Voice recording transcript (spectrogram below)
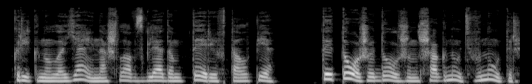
— крикнула я и нашла взглядом Терри в толпе. «Ты тоже должен шагнуть внутрь».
